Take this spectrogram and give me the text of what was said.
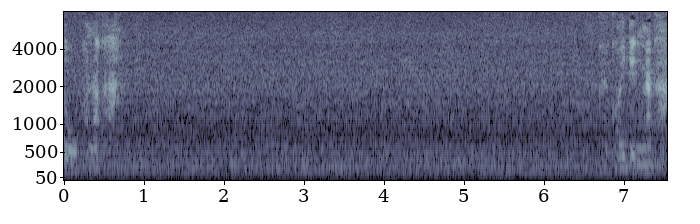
ตูเขานะคะ ค่อยๆดึงนะคะ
